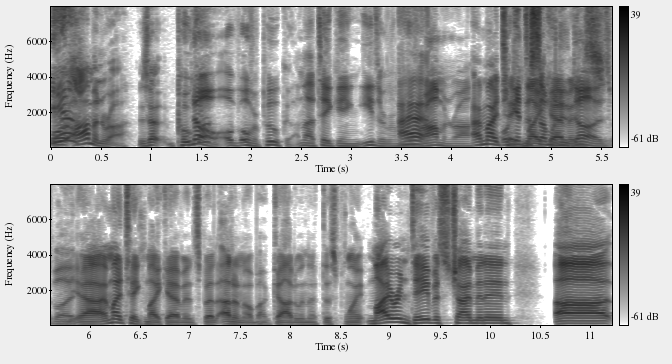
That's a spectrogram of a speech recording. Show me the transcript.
Yeah. Amon Ra? Is that Puka? No, over Puka. I'm not taking either of them I, over Amon Ra. I might we'll take get to Mike someone Evans. who does, but yeah, I might take Mike Evans, but I don't know about Godwin at this point. Myron Davis chiming in. Uh,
